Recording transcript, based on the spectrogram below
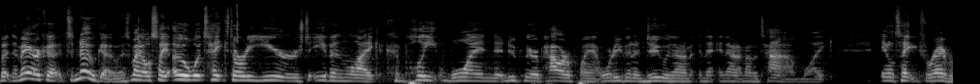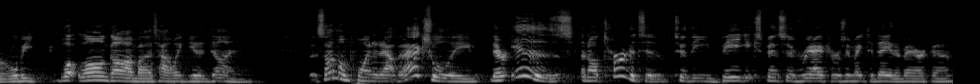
But in America, it's a no go. And somebody will say, "Oh, it take thirty years to even like complete one nuclear power plant. What are you going to do in that, in, that, in that amount of time? Like, it'll take forever. We'll be long gone by the time we get it done." But someone pointed out that actually there is an alternative to the big expensive reactors we make today in America.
